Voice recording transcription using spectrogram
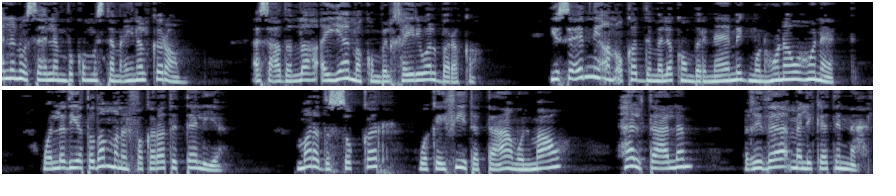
أهلا وسهلا بكم مستمعينا الكرام. أسعد الله أيامكم بالخير والبركة. يسعدني أن أقدم لكم برنامج من هنا وهناك والذي يتضمن الفقرات التالية مرض السكر وكيفية التعامل معه هل تعلم غذاء ملكات النحل؟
